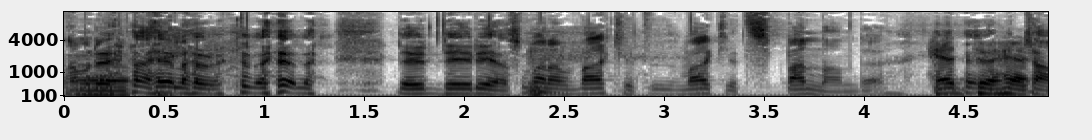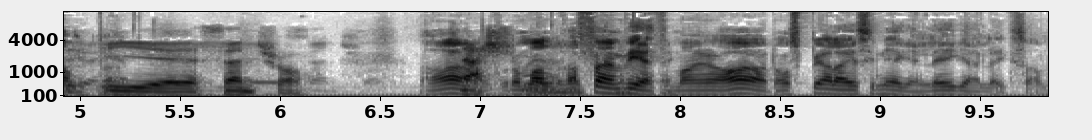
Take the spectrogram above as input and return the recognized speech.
Ja, men det, det, det, är det som är den verkligt, verkligt spännande Head to head kampen. i uh, Central. Ja, de andra fem vet man ju. Ja, ja, de spelar i sin egen liga liksom.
